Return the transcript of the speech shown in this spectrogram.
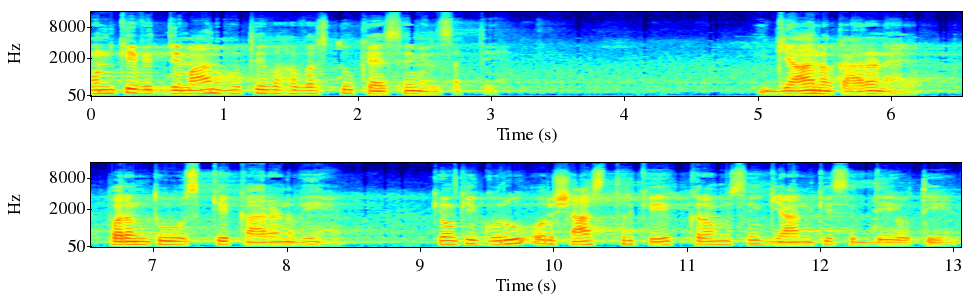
उनके विद्यमान होते वह वस्तु कैसे मिल सकती है? ज्ञान कारण है, परंतु उसके कारण भी हैं, क्योंकि गुरु और शास्त्र के क्रम से ज्ञान की सिद्धि होती है,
